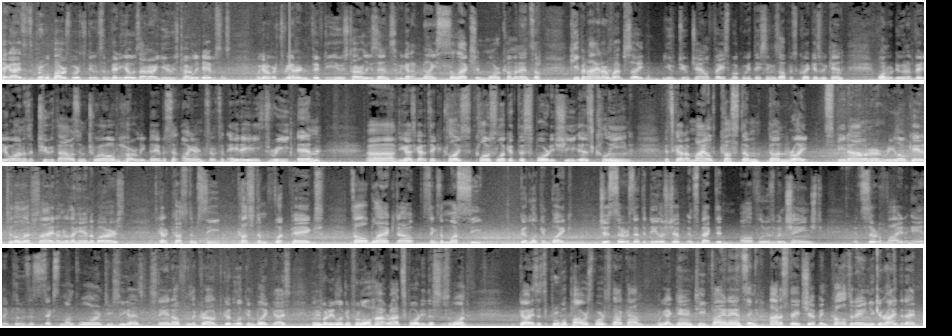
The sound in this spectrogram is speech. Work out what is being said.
Hey guys, it's Approval Power Sports doing some videos on our used Harley Davidsons. We got over 350 used Harleys in, so we got a nice selection, more coming in. So keep an eye on our website and YouTube channel, Facebook. We'll get these things up as quick as we can. One we're doing a video on is a 2012 Harley Davidson Iron, so it's an 883N. Uh, you guys got to take a close close look at this sporty. She is clean. It's got a mild custom done right, speedometer relocated to the left side under the handlebars. It's got a custom seat, custom foot pegs. It's all blacked out. This thing's a must-see. Good looking bike. Just serviced at the dealership, inspected. All the fluids have been changed. It's certified and includes a six month warranty so you guys can stand out from the crowd. Good looking bike guys. Anybody looking for a little hot rod sporty, this is the one. Guys, it's approvalpowersports.com. We got guaranteed financing, out of state shipping. Call today and you can ride today.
